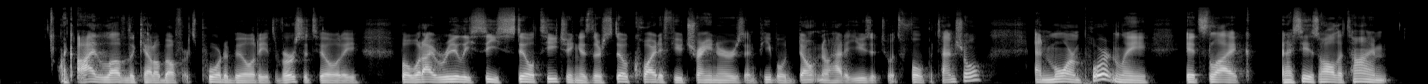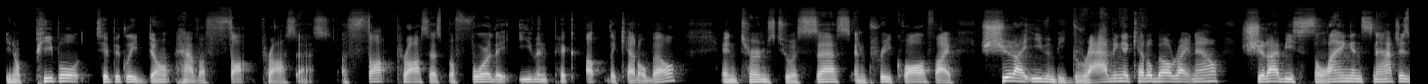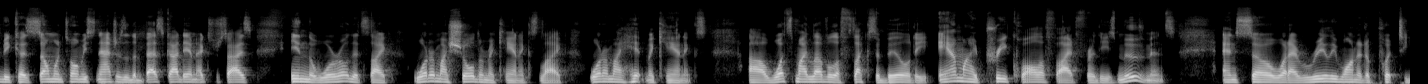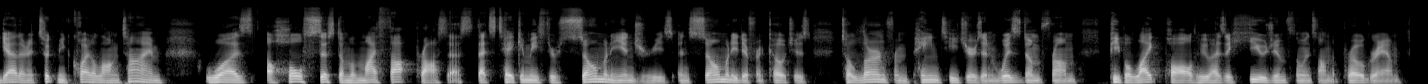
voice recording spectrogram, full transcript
like i love the kettlebell for its portability its versatility but what I really see still teaching is there's still quite a few trainers and people don't know how to use it to its full potential. And more importantly, it's like, and I see this all the time, you know, people typically don't have a thought process, a thought process before they even pick up the kettlebell in terms to assess and pre-qualify should i even be grabbing a kettlebell right now should i be slanging snatches because someone told me snatches are the best goddamn exercise in the world. It's like, what are my shoulder mechanics like? What are my hip mechanics? Uh, what's my level of flexibility? Am I pre qualified for these movements? And so, what I really wanted to put together, and it took me quite a long time, was a whole system of my thought process that's taken me through so many injuries and so many different coaches to learn from pain teachers and wisdom from people like Paul, who has a huge influence on the program,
